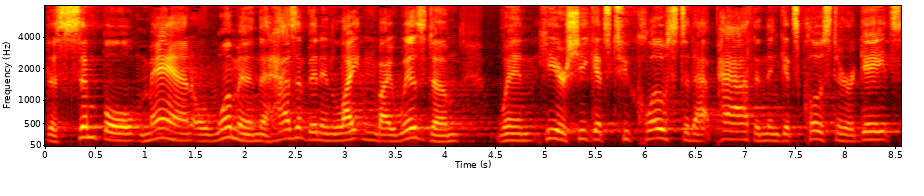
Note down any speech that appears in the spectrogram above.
the simple man or woman that hasn't been enlightened by wisdom, when he or she gets too close to that path and then gets close to her gates,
